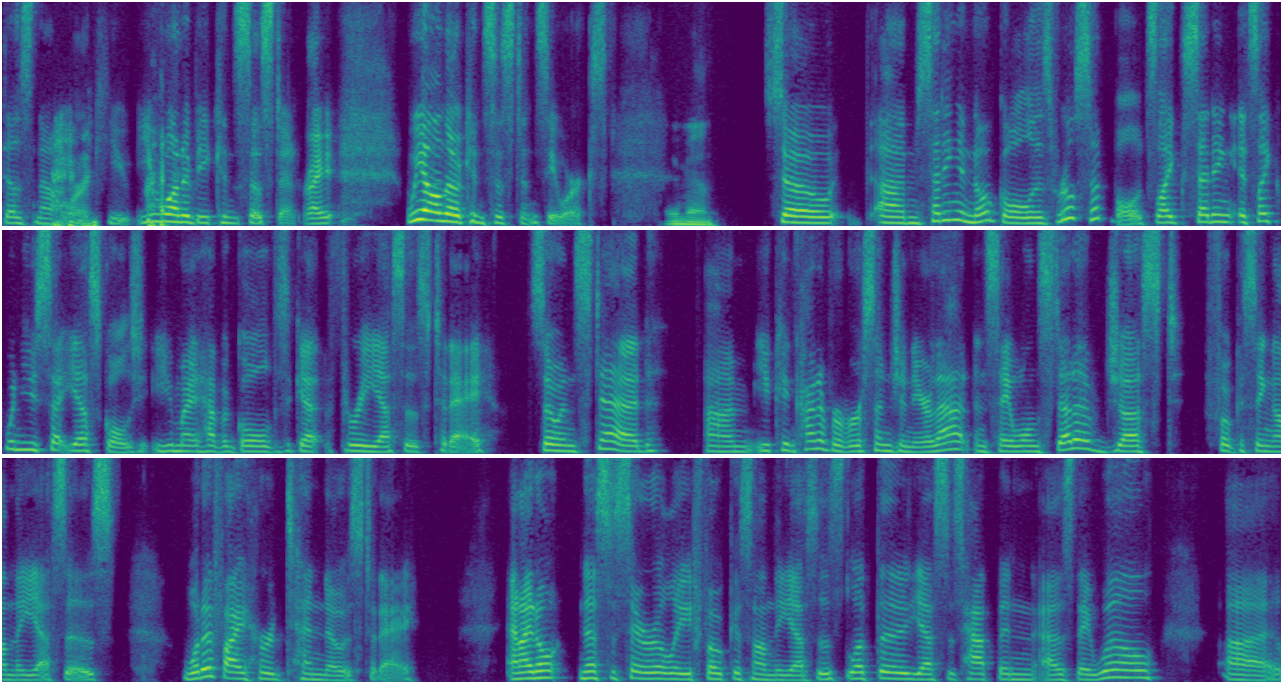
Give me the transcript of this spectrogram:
does not work. You you want to be consistent, right? We all know consistency works. Amen. So um, setting a no goal is real simple. It's like setting, it's like when you set yes goals, you might have a goal to get three yeses today. So instead, um, you can kind of reverse engineer that and say, well, instead of just focusing on the yeses, what if I heard 10 no's today? And I don't necessarily focus on the yeses. Let the yeses happen as they will. Uh,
